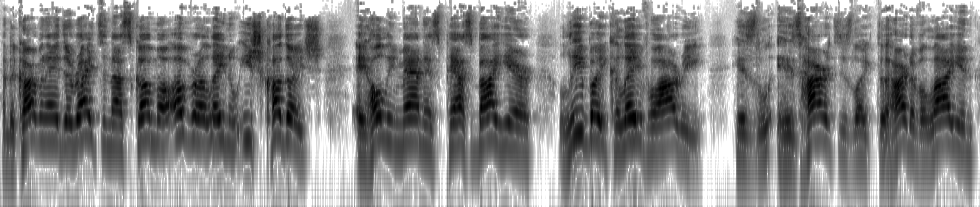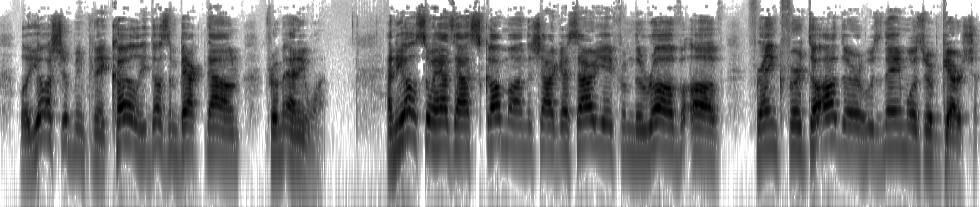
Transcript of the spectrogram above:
and the Korban Haeda writes in haskama over Aleinu Ish Kadosh, a holy man has passed by here, Libai Kalev Hoari, his his heart is like the heart of a lion. Lo yoshev mipnei He doesn't back down from anyone. And he also has Askama on the Shagas Aryeh from the Rav of Frankfurt to Oder, whose name was Reb Gershon.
